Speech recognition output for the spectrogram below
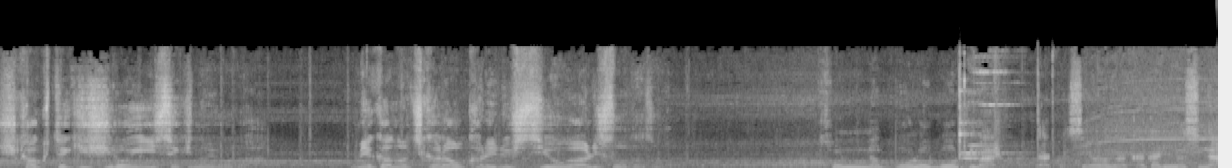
比較的広い遺跡のようだ。メカの力を借りる必要がありそうだぞ。こんなボロボロまったく世話がかかりますな。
